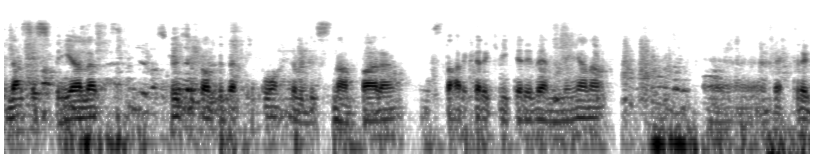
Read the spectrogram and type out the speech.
Läsa spelet ska vi såklart bli bättre på. Det vill bli snabbare, starkare, kvickare i vändningarna. Eh, bättre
